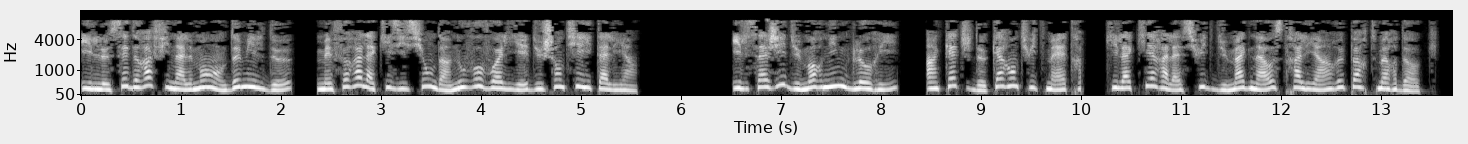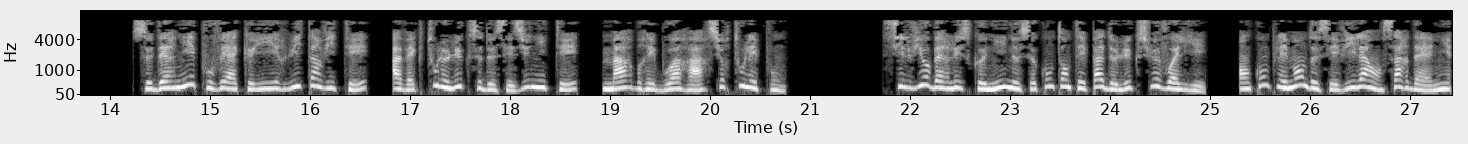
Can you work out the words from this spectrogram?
Il le cédera finalement en 2002, mais fera l'acquisition d'un nouveau voilier du chantier italien. Il s'agit du Morning Glory, un catch de 48 mètres, qu'il acquiert à la suite du magnat australien Rupert Murdoch. Ce dernier pouvait accueillir 8 invités, avec tout le luxe de ses unités, marbre et bois rares sur tous les ponts. Silvio Berlusconi ne se contentait pas de luxueux voiliers. En complément de ses villas en Sardaigne,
